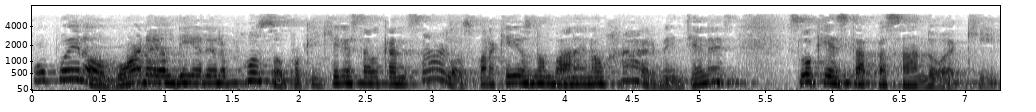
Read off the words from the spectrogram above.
oh, bueno, guarda el día de reposo porque quieres alcanzarlos, para que ellos no van a enojar, ¿me entiendes? Es lo que está pasando aquí.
